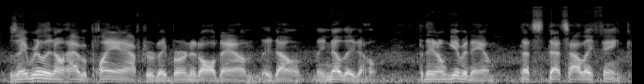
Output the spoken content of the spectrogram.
Because they really don't have a plan after they burn it all down. They don't. They know they don't, but they don't give a damn. That's that's how they think.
